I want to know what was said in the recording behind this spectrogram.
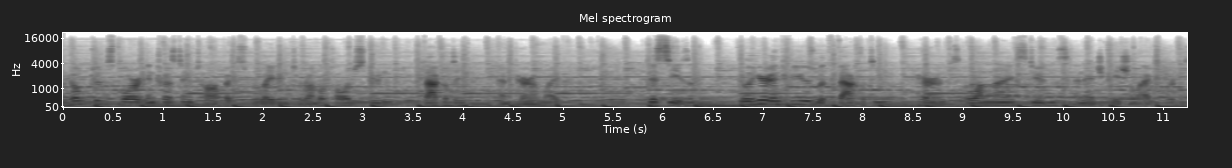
we hope to explore interesting topics relating to Rundle College student, faculty, and parent life. This season, you'll hear interviews with faculty, parents, alumni, students, and educational experts.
